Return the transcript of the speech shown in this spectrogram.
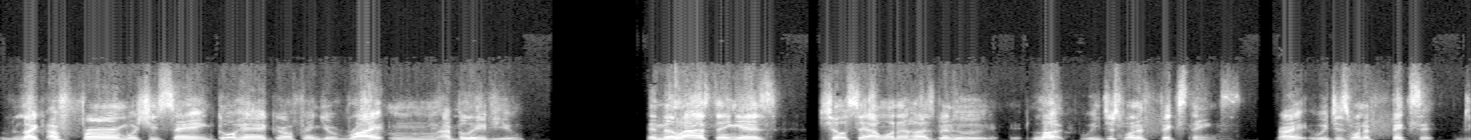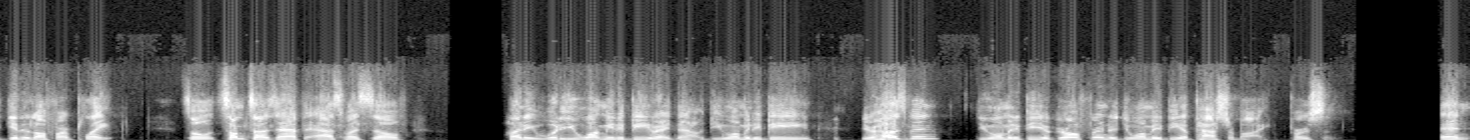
like affirm what she's saying. Go ahead, girlfriend. You're right. Mm-hmm, I believe you. And the last thing is she'll say, I want a husband who, look, we just want to fix things right? We just want to fix it to get it off our plate. So sometimes I have to ask myself, honey, what do you want me to be right now? Do you want me to be your husband? Do you want me to be your girlfriend? Or do you want me to be a passerby person? And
